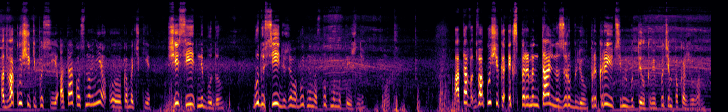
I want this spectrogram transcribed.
А два кущики посію. А так основні е, кабачки ще сіяти не буду. Буду сіяти вже, мабуть, на наступному тижні. От. А та два кущика експериментально зроблю, прикрию цими бутилками, потім покажу вам.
